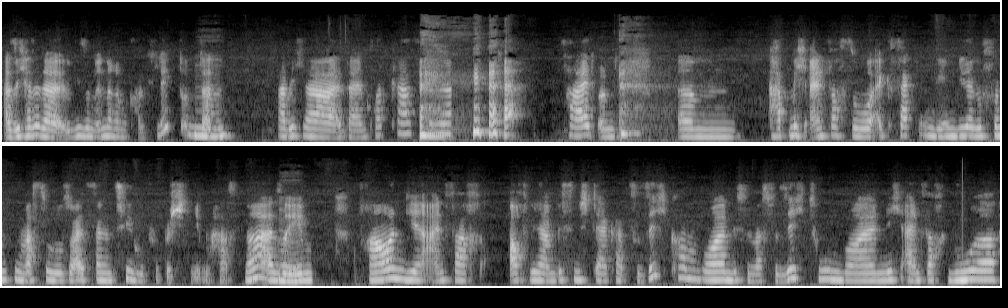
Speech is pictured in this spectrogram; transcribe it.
also ich hatte da wie so einen inneren Konflikt und mhm. dann habe ich ja deinen Podcast gehört Zeit und ähm, habe mich einfach so exakt in dem wiedergefunden, was du so als deine Zielgruppe beschrieben hast. Ne? Also mhm. eben Frauen, die einfach auch wieder ein bisschen stärker zu sich kommen wollen, ein bisschen was für sich tun wollen, nicht einfach nur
